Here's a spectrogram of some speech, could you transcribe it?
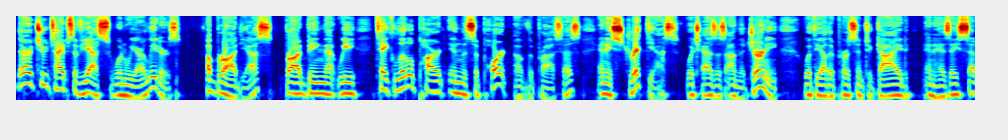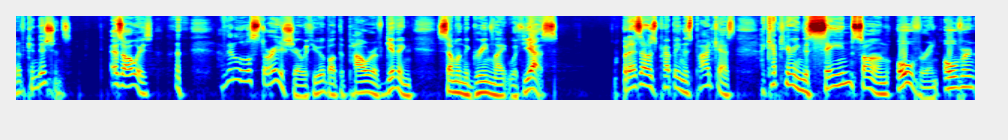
There are two types of yes when we are leaders a broad yes, broad being that we take little part in the support of the process, and a strict yes, which has us on the journey with the other person to guide and has a set of conditions. As always, I've got a little story to share with you about the power of giving someone the green light with yes. But as I was prepping this podcast, I kept hearing the same song over and over and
